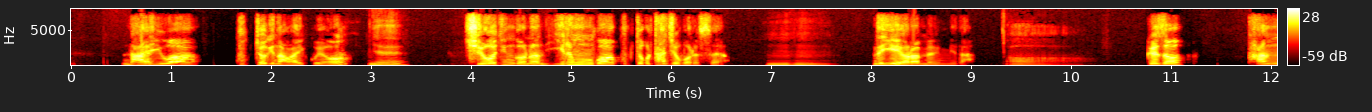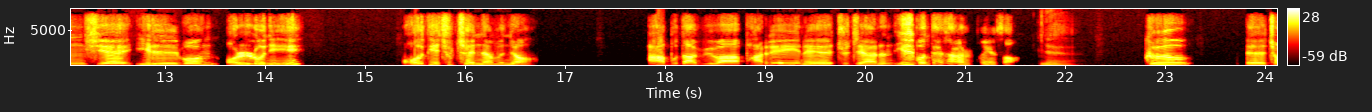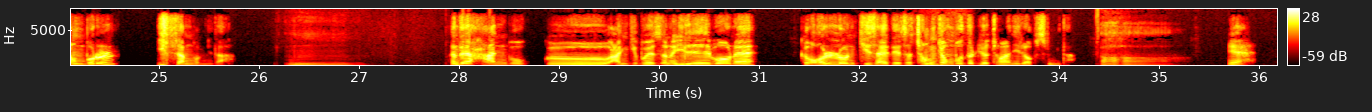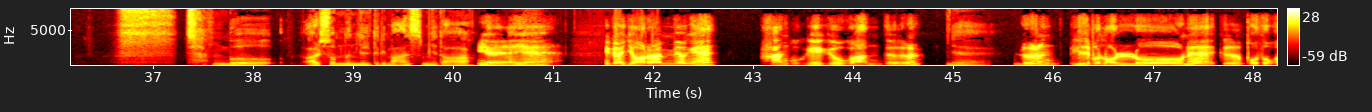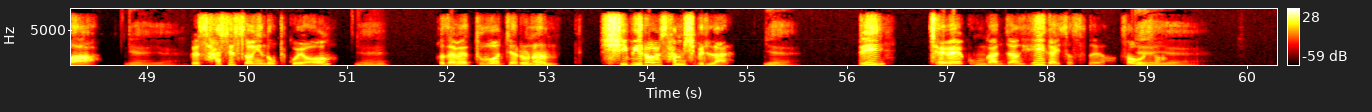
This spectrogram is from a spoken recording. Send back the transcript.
나이와 국적이 나와 있고요. 예. 지어진 거는 이름과 국적을 다 지어버렸어요. 음. 근데 이게 11명입니다. 아. 그래서 당시에 일본 언론이 어디에 출처했냐면요. 아부다비와 바레인에 주재하는 일본 대사관을 통해서 예. 그 에, 정보를 입수한 겁니다. 음. 근데 한국 그 안기부에서는 일본의 그 언론 기사에 대해서 정정 보도를 요청한 일이 없습니다. 아하. 예. 참 뭐 알 수 없는 일들이 많습니다. 예, 예. 그러니까 11명의 한국 외교관들은 예. 일본 언론의 그 보도가 예, 예. 그 사실성이 높고요. 예. 그다음에 두 번째로는 11월 30일 예. 날이 재외 공관장 회의가 있었어요. 서울에서. 예, 예.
